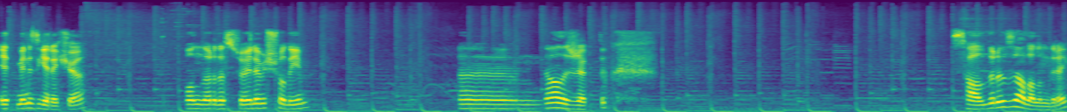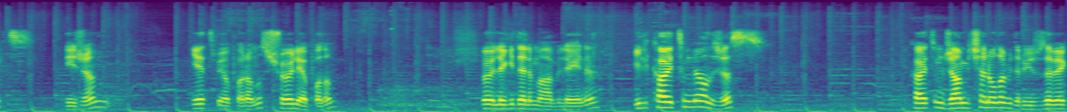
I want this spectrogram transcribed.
etmeniz gerekiyor. Onları da söylemiş olayım. Ee, ne alacaktık? Saldırı hızı alalım direkt diyeceğim. Yetmiyor paramız. Şöyle yapalım. Böyle gidelim abi lane'e. İlk item ne alacağız? İlk item can biçen olabilir. Yüzde bek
